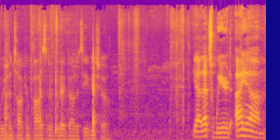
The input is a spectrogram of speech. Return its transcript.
we've been talking positively about a TV show. Yeah, that's weird. I um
